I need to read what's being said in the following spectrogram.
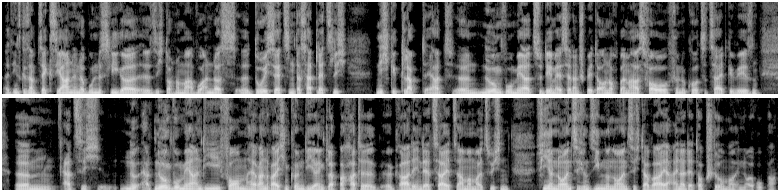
als insgesamt sechs Jahren in der Bundesliga äh, sich doch nochmal woanders äh, durchsetzen. Das hat letztlich nicht geklappt. Er hat äh, nirgendwo mehr, zudem er ist ja dann später auch noch beim HSV für eine kurze Zeit gewesen. Ähm, er hat sich hat nirgendwo mehr an die Form heranreichen können, die er in Gladbach hatte, äh, gerade in der Zeit, sagen wir mal, zwischen 94 und 97, da war er einer der Top-Stürmer in Europa.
